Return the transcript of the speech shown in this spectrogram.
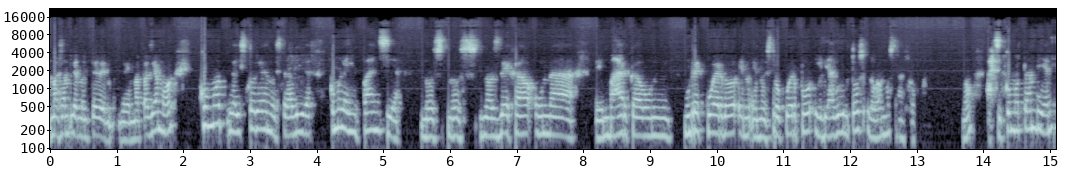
más ampliamente de, de mapas de amor, cómo la historia de nuestra vida, cómo la infancia, nos, nos, nos deja una eh, marca, un, un recuerdo en, nuestro cuerpo y de adultos lo vamos transformando, ¿no? Así como también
